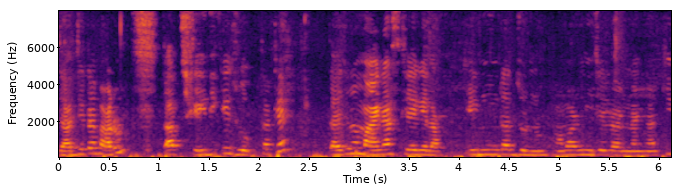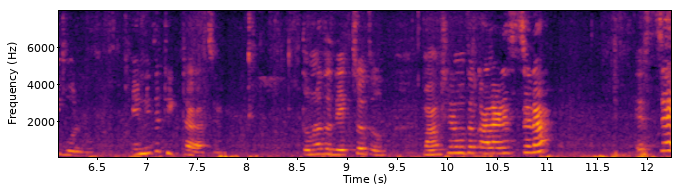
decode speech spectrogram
যার যেটা বারণ তার সেই দিকে ঝোঁক থাকে। তাই জন্য মাইনাস খেয়ে গেলাম এই নুনটার জন্য আমার নিজের রান্নায় আর কি বলব? এমনিতে ঠিকঠাক আছে। তোমরা তো দেখছ তো মাংসের মতো কালার এসছে না? এসছে?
